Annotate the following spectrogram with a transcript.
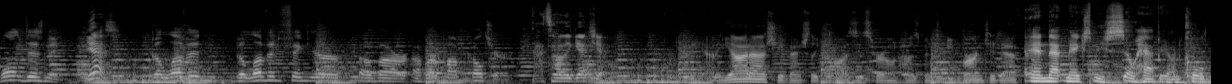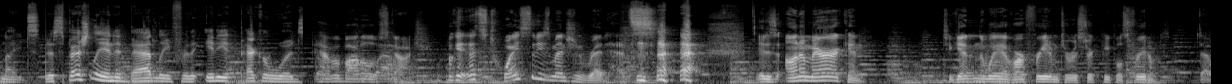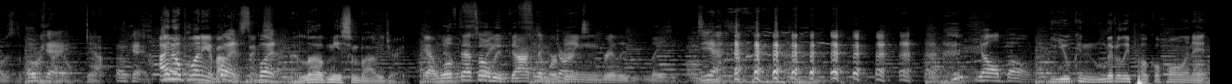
Walt Disney, Yes, beloved beloved figure of our of our pop culture. that's how they get you. Yada yada yada. She eventually causes her own husband to be burned to death. And that makes me so happy on cold nights. It especially ended badly for the idiot Peckerwoods. Have a bottle of scotch. Okay, that's twice that he's mentioned redheads. it is un-American to get in the way of our freedom to restrict people's freedoms. That was the point. Okay. Yeah. Okay. I know plenty about but- these things. But I love me some Bobby Drake. Yeah, well, if that's all we've got, then we're darts. being really lazy. yeah. Y'all bone. You can literally poke a hole in it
